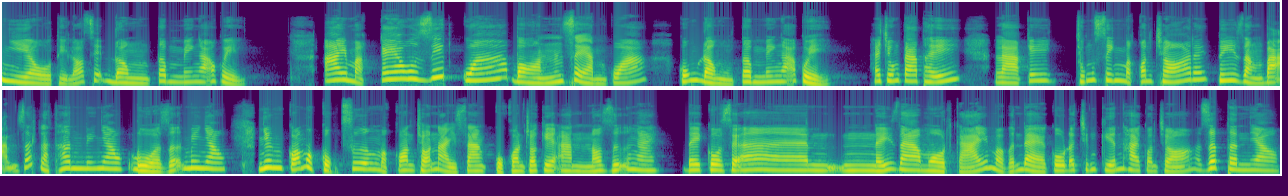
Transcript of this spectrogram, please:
nhiều thì nó sẽ đồng tâm với ngã quỷ. Ai mà keo rít quá, bòn sẻn quá cũng đồng tâm với ngã quỷ. Hay chúng ta thấy là cái chúng sinh mà con chó đấy, tuy rằng bạn rất là thân với nhau, đùa giỡn với nhau, nhưng có một cục xương mà con chó này sang của con chó kia ăn, nó giữ ngay. Đây cô sẽ lấy ra một cái mà vấn đề cô đã chứng kiến hai con chó rất thân nhau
